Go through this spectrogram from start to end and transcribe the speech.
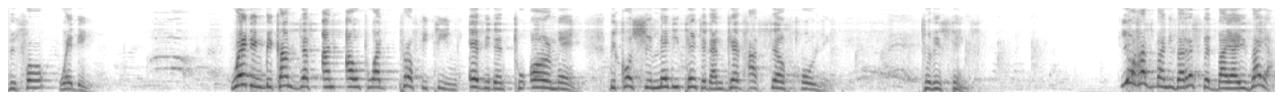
before wedding. Wedding becomes just an outward profiting evident to all men because she meditated and gave herself wholly to these things. Your husband is arrested by Isaiah.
